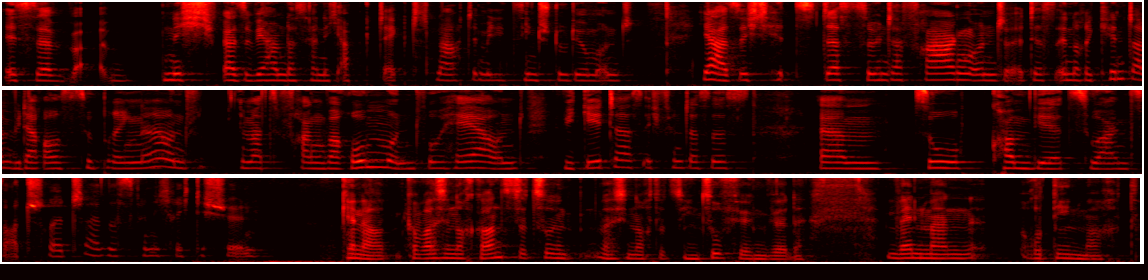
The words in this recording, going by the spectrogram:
ist äh, nicht, also wir haben das ja nicht abgedeckt nach dem Medizinstudium und ja, sich das zu hinterfragen und das innere Kind dann wieder rauszubringen ne? und immer zu fragen, warum und woher und wie geht das. Ich finde, das ist, ähm, so kommen wir zu einem Fortschritt. Also das finde ich richtig schön. Genau, was ich noch ganz dazu, was ich noch dazu hinzufügen würde, wenn man Routine macht,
